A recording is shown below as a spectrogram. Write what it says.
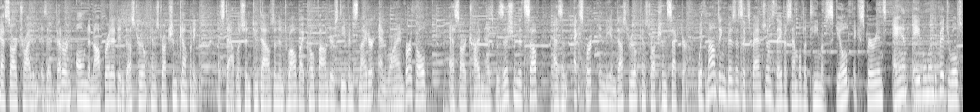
SR Trident is a veteran owned and operated industrial construction company. Established in 2012 by co founders Stephen Snyder and Ryan Berthold, SR Trident has positioned itself as an expert in the industrial construction sector. With mounting business expansions, they've assembled a team of skilled, experienced, and able individuals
